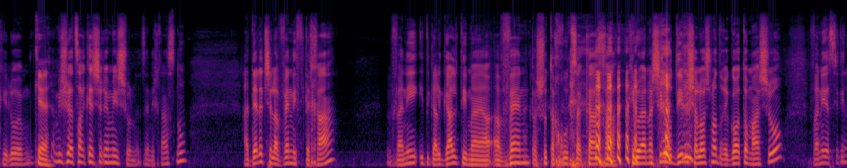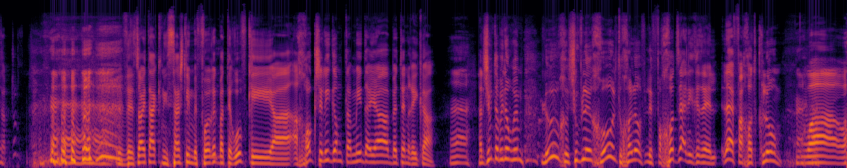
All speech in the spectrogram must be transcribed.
כאילו, כן. מישהו יצר קשר עם מישהו, זה נכנסנו. הדלת של הוון נפתחה, ואני התגלגלתי מהוון פשוט החוצה ככה. כאילו, אנשים יורדים שלוש מדרגות או משהו, ואני עשיתי את ה... וזו הייתה הכניסה שלי מפוארת בטירוף, כי החוק שלי גם תמיד היה בטן ריקה. אה, אנשים תמיד אומרים, לא, חשוב לאכול, תאכל לפחות זה, אני כזה, לא, לפחות כלום. וואו,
